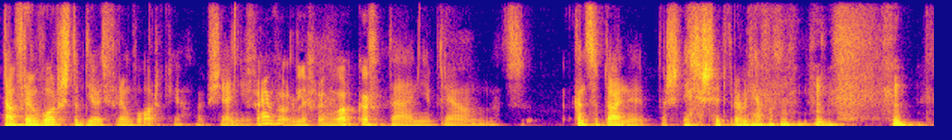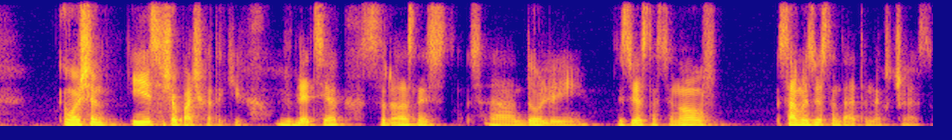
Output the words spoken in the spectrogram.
там фреймворк, чтобы делать фреймворки. Вообще они, Фреймворк для фреймворков. да, они прям концептуально пошли решать проблему. В общем, есть еще пачка таких библиотек с разной э, долей известности, но самый известный, да, это Next.js.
